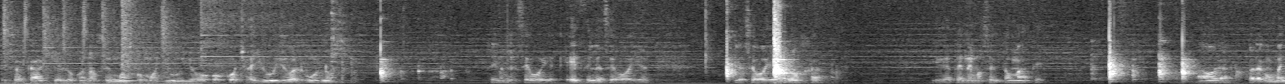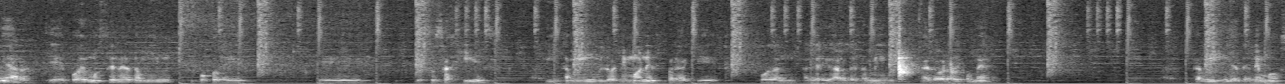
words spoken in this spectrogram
eso acá que lo conocemos como yuyo o cochayuyo algunos. Tenemos la cebolla, esta es la cebolla la cebolla roja y acá tenemos el tomate. Ahora para acompañar eh, podemos tener también un poco de, eh, de estos ajíes y también los limones para que puedan agregarle también a la hora de comer también ya tenemos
